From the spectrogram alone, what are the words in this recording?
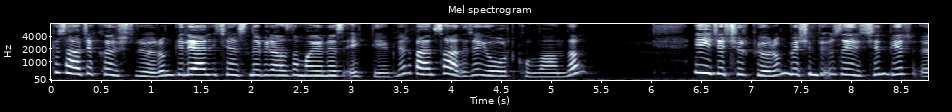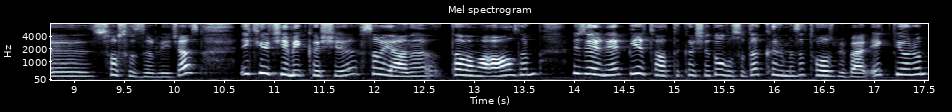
Güzelce karıştırıyorum. Dileyen içerisinde biraz da mayonez ekleyebilir. Ben sadece yoğurt kullandım. İyice çırpıyorum ve şimdi üzeri için bir e, sos hazırlayacağız. 2-3 yemek kaşığı sıvı yağını tavama aldım. Üzerine bir tatlı kaşığı dolusu da kırmızı toz biber ekliyorum.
